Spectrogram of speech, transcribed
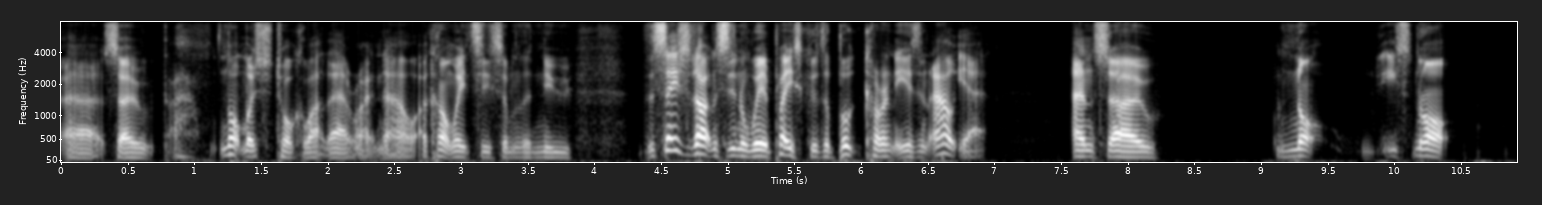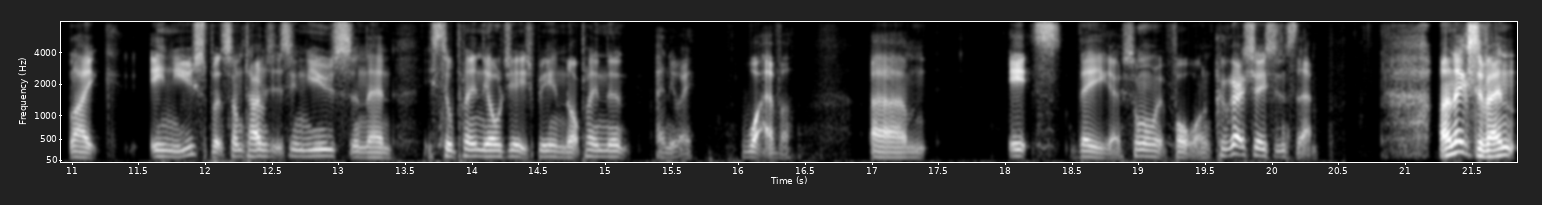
uh, so, uh, not much to talk about there right now. I can't wait to see some of the new. The Slaves of Darkness is in a weird place because the book currently isn't out yet, and so not it's not like in use, but sometimes it's in use, and then he's still playing the old GHB and not playing the anyway. Whatever. Um, it's there you go. Someone went four one. Congratulations to them. Our next event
